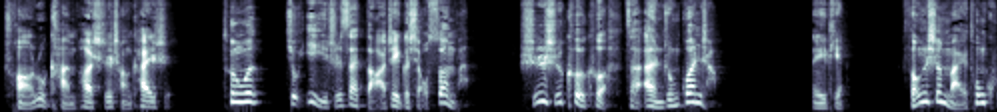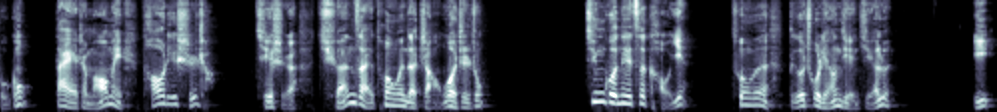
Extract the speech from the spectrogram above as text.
闯入坎帕石场开始，吞温就一直在打这个小算盘，时时刻刻在暗中观察。那天，冯生买通苦工，带着毛妹逃离石场，其实全在吞温的掌握之中。经过那次考验。吞温得出两点结论：一，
